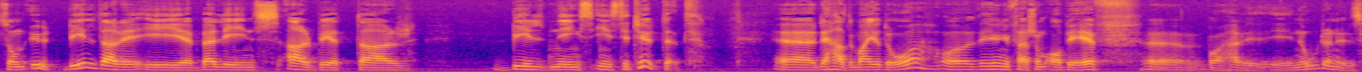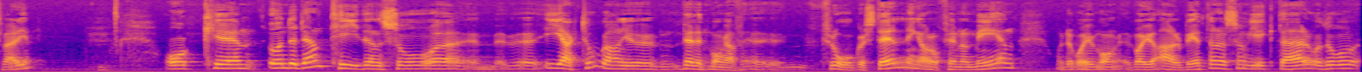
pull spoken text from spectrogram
som utbildare i Berlins arbetarbildningsinstitutet. Eh, det hade man ju då och det är ungefär som ABF eh, var här i Norden, i Sverige. Och eh, under den tiden så iakttog han ju väldigt många frågeställningar och fenomen och det var ju, många, var ju arbetare som gick där och då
